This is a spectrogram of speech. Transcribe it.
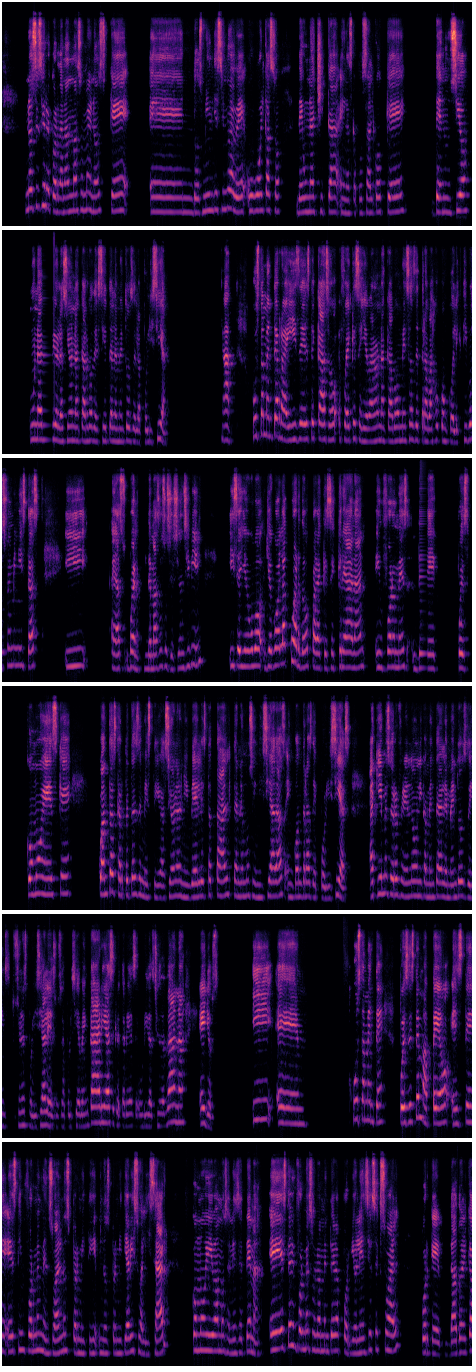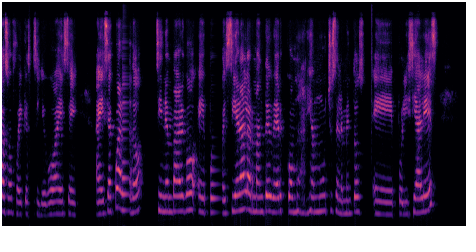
No sé si recordarán más o menos que en 2019 hubo el caso de una chica en Azcapotzalco que denunció una violación a cargo de siete elementos de la policía. Ah, justamente a raíz de este caso fue que se llevaron a cabo mesas de trabajo con colectivos feministas y, eh, bueno, demás asociación civil, y se llegó, llegó al acuerdo para que se crearan informes de, pues, cómo es que cuántas carpetas de investigación a nivel estatal tenemos iniciadas en contra de policías. Aquí me estoy refiriendo únicamente a elementos de instituciones policiales, o sea, Policía Bancaria, Secretaría de Seguridad Ciudadana, ellos. Y eh, justamente, pues este mapeo, este, este informe mensual nos, nos permitía visualizar cómo íbamos en ese tema. Este informe solamente era por violencia sexual, porque dado el caso fue que se llegó a ese, a ese acuerdo, sin embargo, eh, pues, sí era alarmante ver cómo había muchos elementos eh, policiales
